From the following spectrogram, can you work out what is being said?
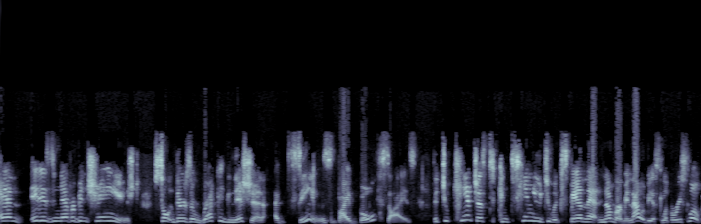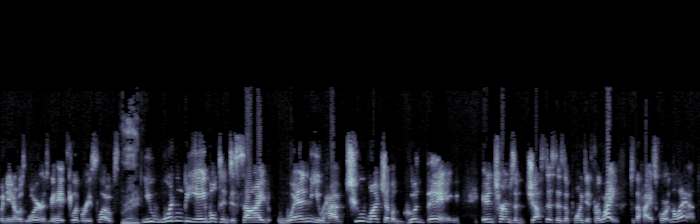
and it has never been changed. So there's a recognition, it seems, by both sides that you can't just continue to expand that number. I mean, that would be a slippery slope. And, you know, as lawyers, we hate slippery slopes. Right. You wouldn't be able to decide when you have too much of a good thing in terms of justice as appointed for life to the highest court in the land.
